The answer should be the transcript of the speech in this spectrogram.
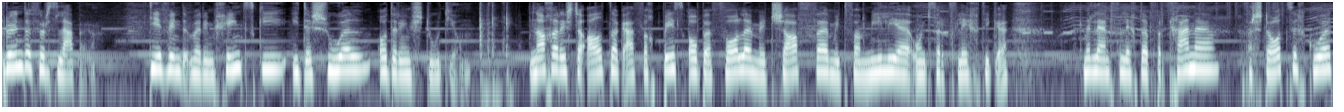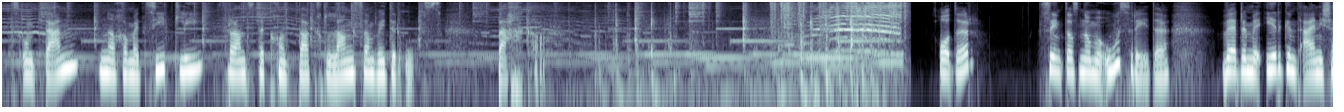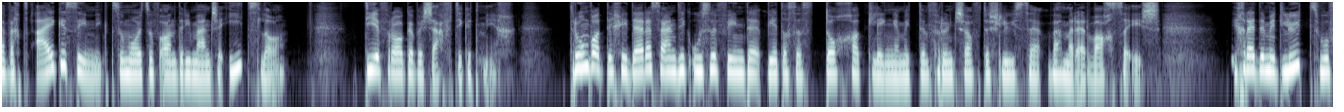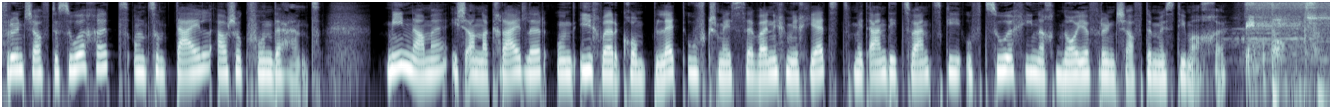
Freunde fürs Leben. Die findet man im Kinski, in der Schule oder im Studium. Nachher ist der Alltag einfach bis oben voll mit Arbeiten, mit Familie und Verpflichtungen. Man lernt vielleicht jemanden kennen, versteht sich gut und dann, nach einem Zeitchen, franzt der Kontakt langsam wieder aus. Pech gehabt. Oder sind das nur Ausreden? Werden wir irgendeinmal einfach zu eigensinnig, um uns auf andere Menschen einzulassen? Diese Frage beschäftigt mich. Darum wollte ich in dieser Sendung herausfinden, wie das es doch gelingen kann, mit den Freundschaften schliessen, wenn man erwachsen ist. Ich rede mit Leuten, die Freundschaften suchen und zum Teil auch schon gefunden haben. Mein Name ist Anna Kreidler und ich wäre komplett aufgeschmissen, wenn ich mich jetzt mit Ende 20 auf die Suche nach neuen Freundschaften müsste machen Input.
